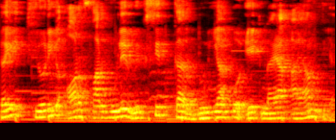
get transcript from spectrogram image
कई थ्योरी और फार्मूले विकसित कर दुनिया को एक नया आयाम दिया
